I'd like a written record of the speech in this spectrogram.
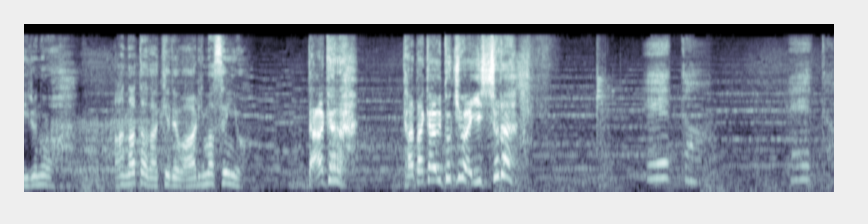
いるのはあなただけではありませんよ。だから戦う時は一緒だ。エータンエータン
